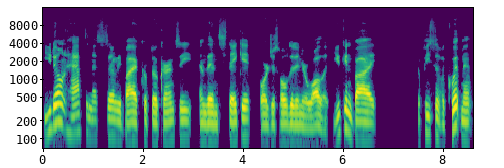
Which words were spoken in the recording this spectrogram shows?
you don't have to necessarily buy a cryptocurrency and then stake it or just hold it in your wallet. You can buy a piece of equipment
